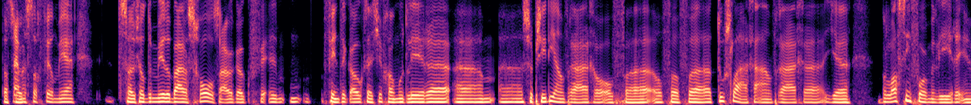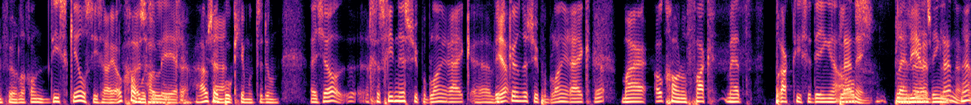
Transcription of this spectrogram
maar soort... het is toch veel meer. Sowieso op de middelbare school zou ik ook vi- vind ik ook dat je gewoon moet leren ehm, eh, subsidie aanvragen of, of, of toeslagen aanvragen. Je belastingformulieren invullen. Gewoon die skills die zou je ook gewoon moeten leren. Huishoudboekje moeten doen. Weet je wel, geschiedenis super belangrijk, wiskunde super belangrijk, Ja. maar ook gewoon een vak met praktische dingen Planning. als plannen, Leren dingen. plannen. Ja.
